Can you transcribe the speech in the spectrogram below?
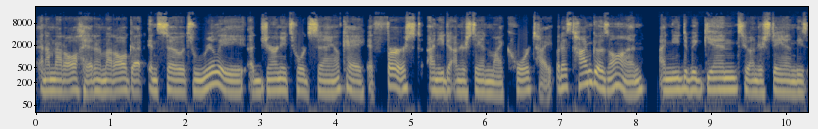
and I'm not all head and I'm not all gut. And so it's really a journey towards saying, okay, at first I need to understand my core type. But as time goes on, I need to begin to understand these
